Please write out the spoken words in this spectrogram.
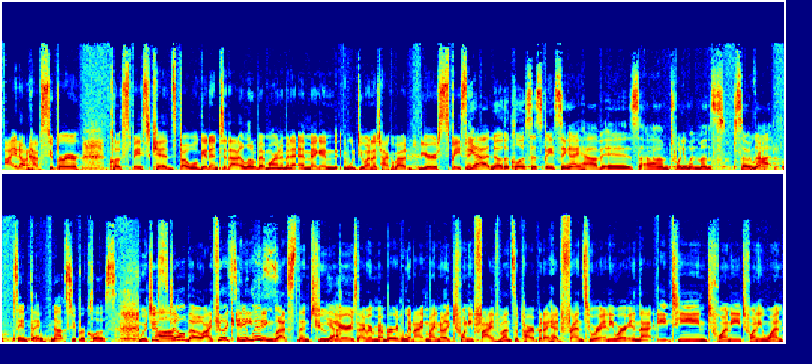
I don't have super close spaced kids, but we'll get into that a little bit more in a minute. And Megan, do you want to talk about your spacing? Yeah, no, the closest spacing I have is um, 21 months. So okay. not same thing, not super close. Which is um, still though, I feel like anything was, less than two yeah. years. I remember when I mine are like 25 months apart, but I had friends who were anywhere in that 18, 20, 21.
